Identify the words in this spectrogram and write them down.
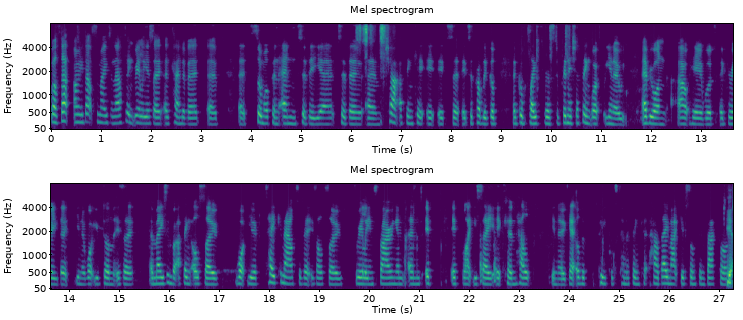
well, that I mean that's amazing. I think really is a, a kind of a, a, a, sum up and end to the uh, to the um, chat. I think it, it, it's a, it's a probably good a good place for us to finish. I think what you know everyone out here would agree that you know what you've done is a, amazing, but I think also what you've taken out of it is also really inspiring. And and if if like you say, it can help you know get other people to kind of think at how they might give something back or yeah.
